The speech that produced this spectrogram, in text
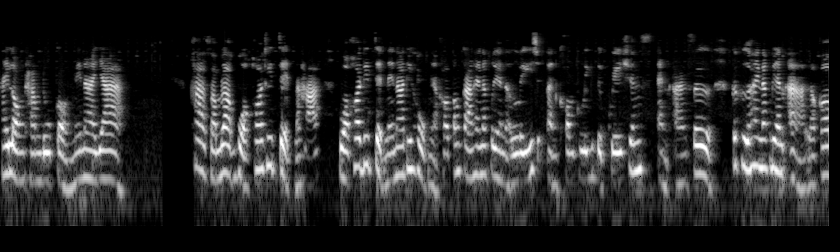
ให้ลองทำดูก่อนไม่น่ายาก ค่ะสำหรับหัวข้อที่ 7 นะคะ หัวข้อที่ 7 ในหน้าที่ 6 เนี่ยเขาต้องการให้นักเรียน list and complete the questions and answer ก็คือให้นักเรียนอ่านแล้วก็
